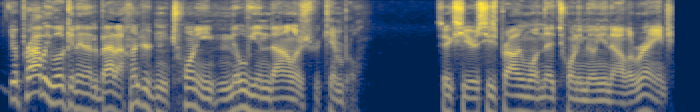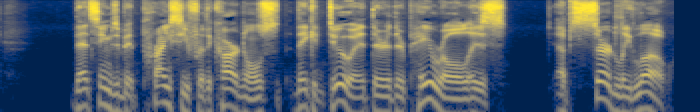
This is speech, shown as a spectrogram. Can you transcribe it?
you're probably looking at about $120 million for Kimbrel. Six years, he's probably wanting that $20 million range. That seems a bit pricey for the Cardinals. They could do it. Their, their payroll is absurdly low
